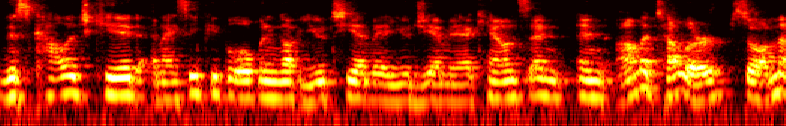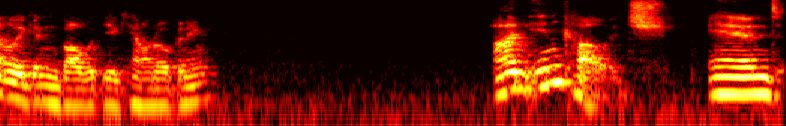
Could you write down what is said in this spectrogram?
this college kid, and I see people opening up UTMA, UGMA accounts, and, and I'm a teller, so I'm not really getting involved with the account opening. I'm in college, and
